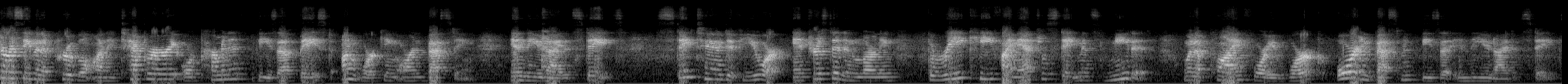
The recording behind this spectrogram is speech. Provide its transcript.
to receive an approval on a temporary or permanent visa based on working or investing in the United States. Stay tuned if you are interested in learning three key financial statements needed when applying for a work or investment visa in the United States.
